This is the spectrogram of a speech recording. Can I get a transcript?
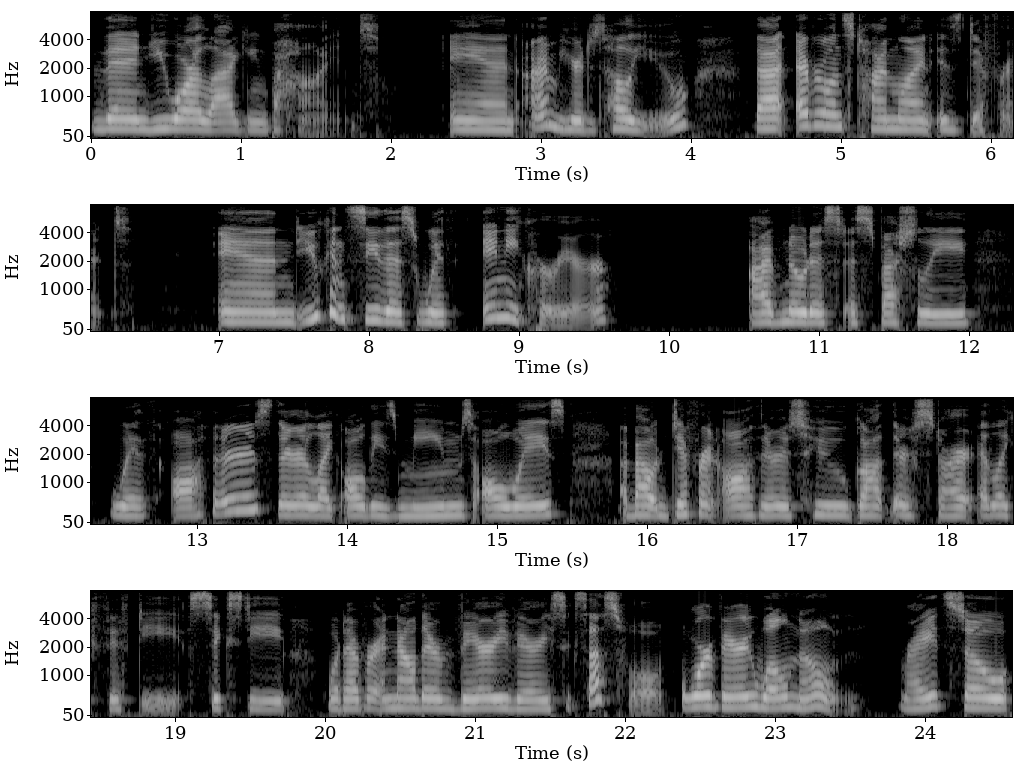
then you are lagging behind. And I'm here to tell you that everyone's timeline is different. And you can see this with any career. I've noticed, especially with authors, there are like all these memes always about different authors who got their start at like 50, 60, whatever, and now they're very, very successful or very well known, right? So,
